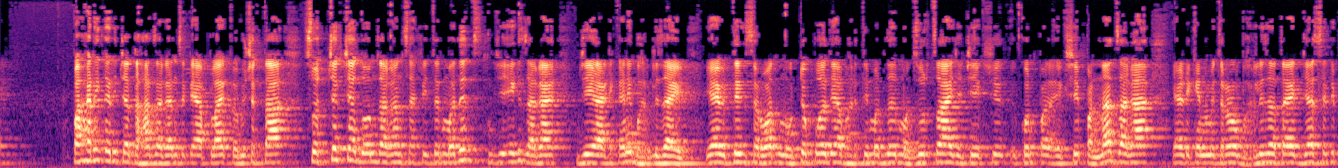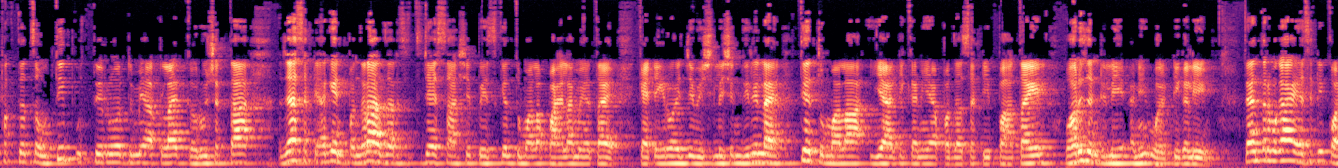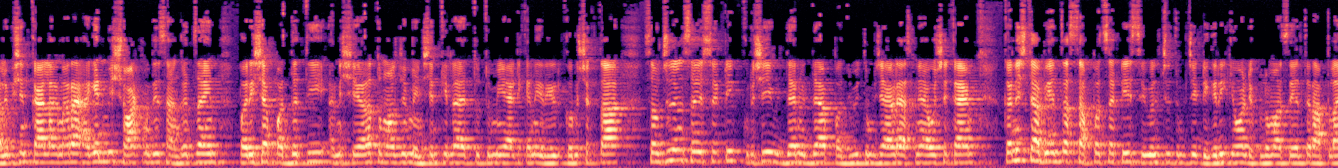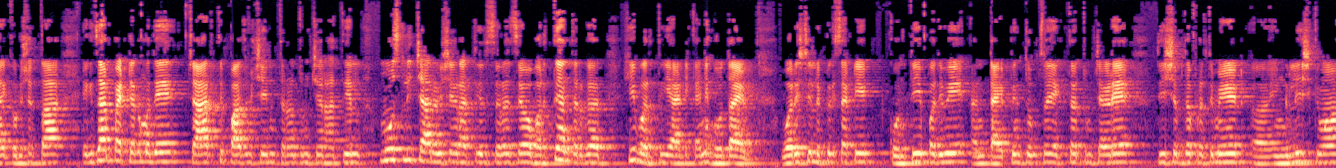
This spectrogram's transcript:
पहारेकरीच्या दहा जागांसाठी अप्लाय करू शकता. स्वच्छच्या दोन जागांसाठी तर मध्येच जी एक जागा आहे जे या ठिकाणी भरली जाईल. या व्यतिरिक्त सर्वात मोठं पद या भरतीमधलं मजूरचं आहे ज्याची एकशे एकोण एकशे पन्नास जागा या ठिकाणी मित्रांनो भरली जात आहेत. ज्यासाठी फक्त चौथी उत्तीर्णवर तुम्ही अप्लाय करू शकता. ज्यासाठी अगेन पंधरा हजार सत्तेचाळीस सहाशे पे स्केल तुम्हाला पाहायला मिळत आहे. कॅटेगरी वाईज जे विश्लेषण दिलेलं आहे ते तुम्हाला या ठिकाणी या पदासाठी पाहता येईल. हॉरिझॉन्टली आणि व्हर्टिकली त्यानंतर बघा यासाठी क्वालिफिकेशन काय लागणार आहे? अगेन मी शॉर्टमध्ये सांगत जाईन. परीक्षा पद्धती आणि शेअर तुम्हाला जो मेन्शन केलेला आहे तो तुम्ही या ठिकाणी रीड करू शकता. संशोधन सहसाठी कृषी विज्ञान विद्या पदवी तुमच्याकडे असणे आवश्यक आहे. कनिष्ठ अभियंता स्थापनसाठी सिव्हिलची तुमची डिग्री किंवा डिप्लोमा असेल तर अप्लाय करू शकता. एक्झाम पॅटर्नमध्ये चार ते पाच विषय मित्रांनो तुमचे राहतील. मोस्टली चार विषय राहतील. सरळ सेवा भरती अंतर्गत ही भरती या ठिकाणी होत आहे. वरिष्ठ लिपिकसाठी कोणतीही पदवी आणि टायपिंग तुमचं एकतर तुमच्याकडे तीस शब्द प्रति मिनिट इंग्लिश किंवा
